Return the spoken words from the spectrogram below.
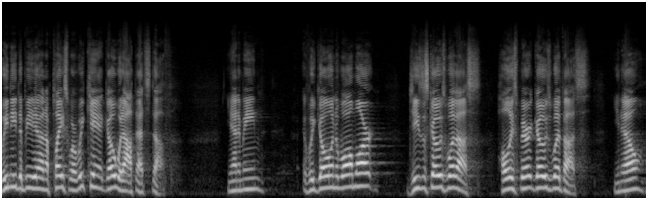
we need to be in a place where we can't go without that stuff. You know what I mean? If we go into Walmart, Jesus goes with us. Holy Spirit goes with us. You know,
